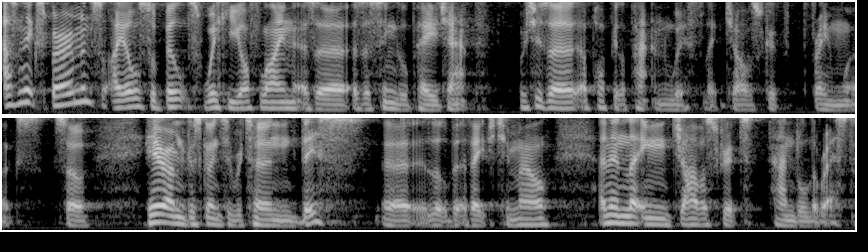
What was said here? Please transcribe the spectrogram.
As an experiment, I also built Wiki Offline as a, as a single-page app, which is a, a, popular pattern with like JavaScript frameworks. So here I'm just going to return this, uh, a little bit of HTML, and then letting JavaScript handle the rest.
